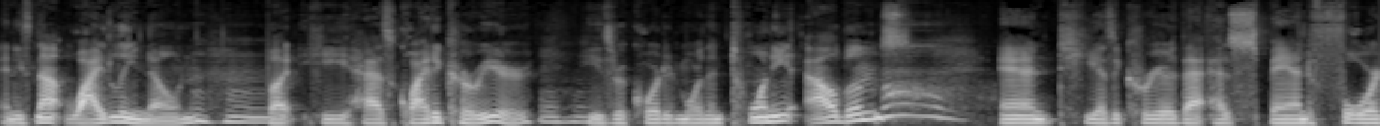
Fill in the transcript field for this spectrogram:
and he's not widely known, but he has quite a career. He's recorded more than 20 albums and he has a career that has spanned 4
